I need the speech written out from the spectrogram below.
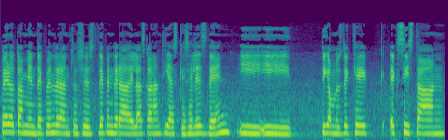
pero también dependerá, entonces, dependerá de las garantías que se les den y, y digamos, de que existan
